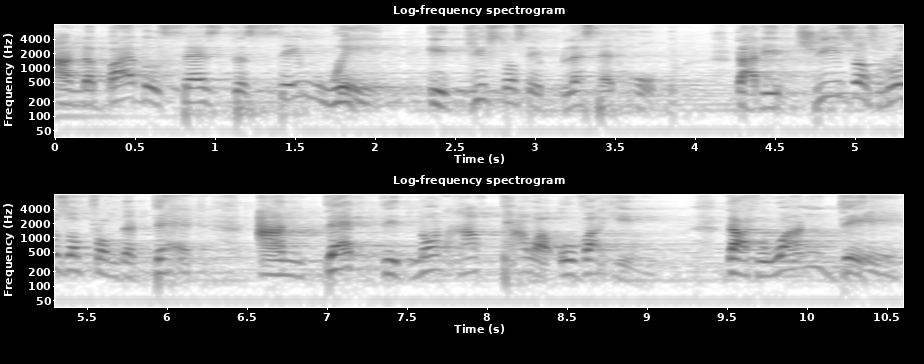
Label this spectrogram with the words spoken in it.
And the Bible says the same way it gives us a blessed hope that if Jesus rose up from the dead and death did not have power over him, that one day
